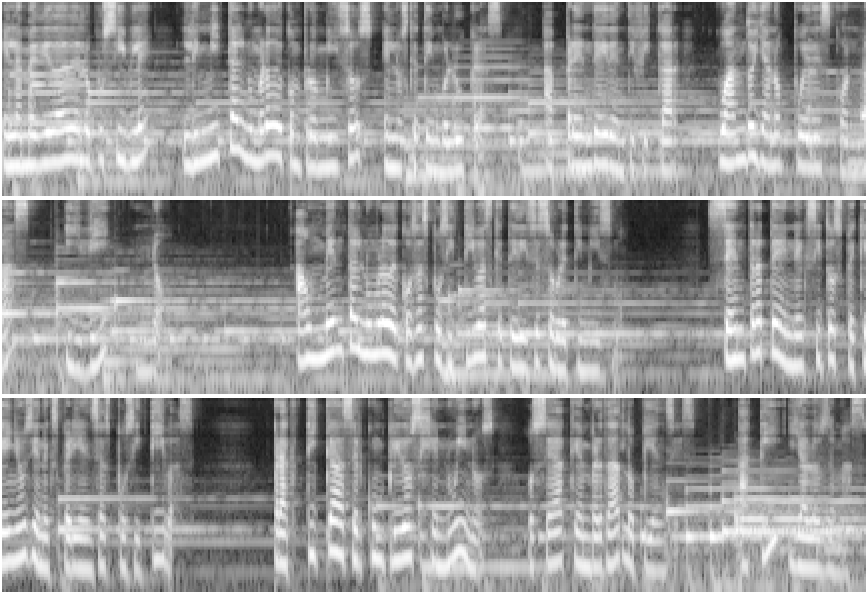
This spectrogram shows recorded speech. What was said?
en la medida de lo posible, limita el número de compromisos en los que te involucras. Aprende a identificar cuándo ya no puedes con más y di no. Aumenta el número de cosas positivas que te dices sobre ti mismo. Céntrate en éxitos pequeños y en experiencias positivas. Practica hacer cumplidos genuinos, o sea que en verdad lo pienses, a ti y a los demás.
